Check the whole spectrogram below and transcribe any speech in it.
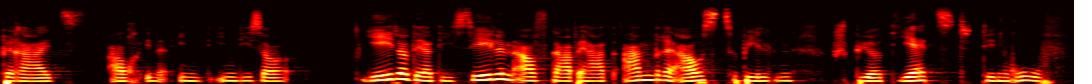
bereits auch in, in, in dieser, jeder, der die Seelenaufgabe hat, andere auszubilden, spürt jetzt den Ruf.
